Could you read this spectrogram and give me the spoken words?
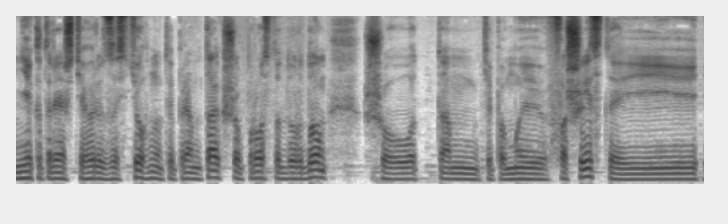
Некоторые, я же тебе говорю, застегнуты прям так, что просто дурдом, что вот там, типа, мы фашисты и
